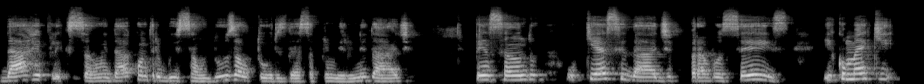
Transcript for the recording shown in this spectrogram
da reflexão e da contribuição dos autores dessa primeira unidade, pensando o que é cidade para vocês e como é que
